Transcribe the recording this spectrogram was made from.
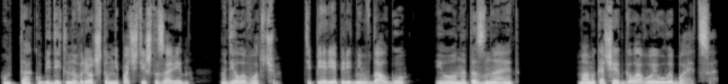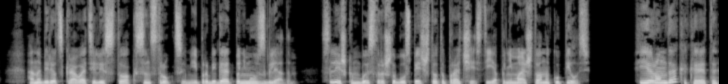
Он так убедительно врет, что мне почти что завидно. Но дело вот в чем. Теперь я перед ним в долгу. И он это знает. Мама качает головой и улыбается. Она берет с кровати листок с инструкциями и пробегает по нему взглядом. Слишком быстро, чтобы успеть что-то прочесть, и я понимаю, что она купилась. «Ерунда какая-то.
